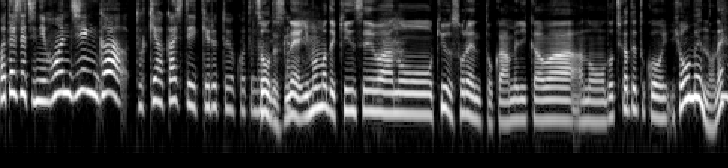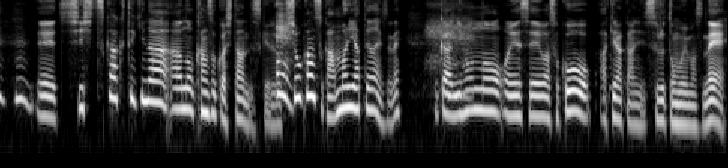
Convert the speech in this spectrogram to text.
私たち日本人が解き明かしていけるということなんですか？そうです。ね今まで金星はあの旧ソ連とかアメリカはあのどっちかというとこう表面のね、うん、えー地質学的なあの観測はしたんですけれど、ええ気象観測あんまりやってないんですよね。だから日本の衛星はそこを明らかにすると思いますね。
